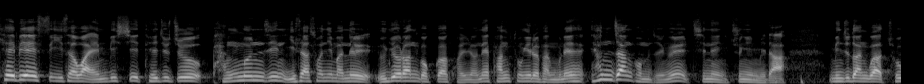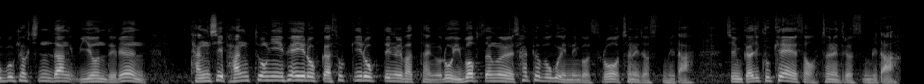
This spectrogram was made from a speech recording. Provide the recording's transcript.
KBS 이사와 MBC 대주주 박문진 이사 선임안을 의결한 것과 관련해 방통위를 방문해 현장 검증을 진행 중입니다. 민주당과 조국혁신당 위원들은 당시 방통위 회의록과 속기록 등을 바탕으로 위법성을 살펴보고 있는 것으로 전해졌습니다. 지금까지 국회에서 전해드렸습니다.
